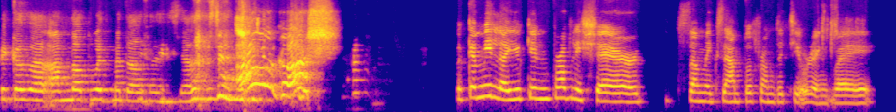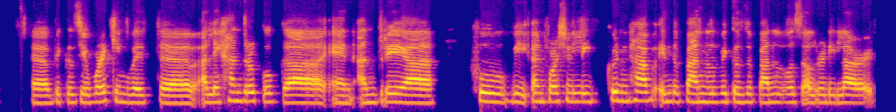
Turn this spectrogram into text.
because uh, I'm not with MetaDocencia. Oh gosh! But Camila, you can probably share some example from the Turing way uh, because you're working with uh, Alejandro Coca and Andrea, who we unfortunately couldn't have in the panel because the panel was already large.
